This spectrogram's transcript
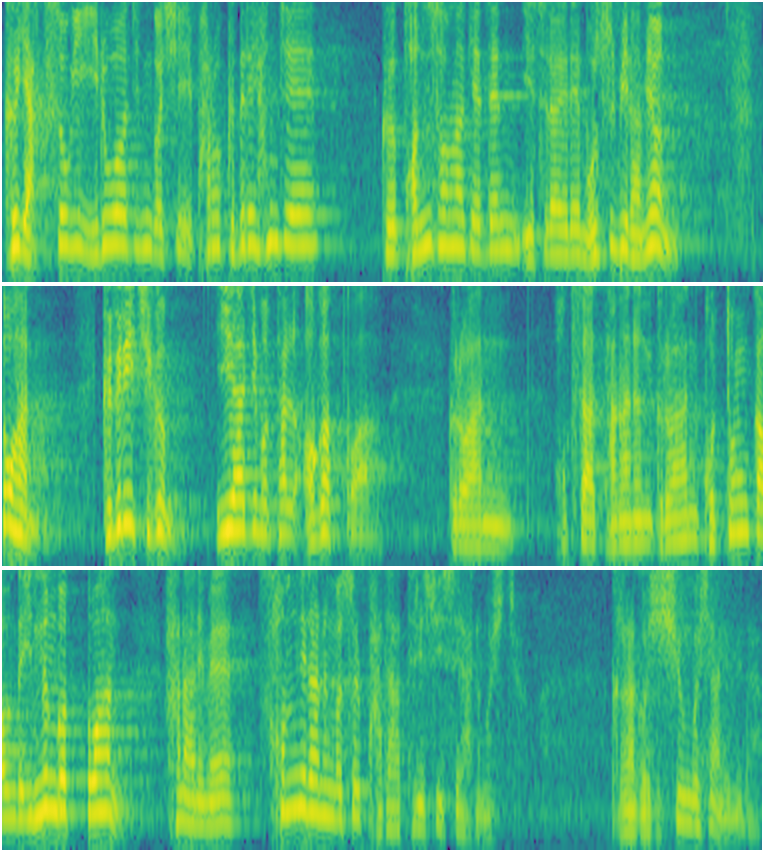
그 약속이 이루어진 것이 바로 그들의 현재 그 번성하게 된 이스라엘의 모습이라면 또한 그들이 지금 이해하지 못할 억압과 그러한 혹사 당하는 그러한 고통 가운데 있는 것 또한 하나님의 섭리라는 것을 받아들일 수 있어야 하는 것이죠. 그러나 그것이 쉬운 것이 아닙니다.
